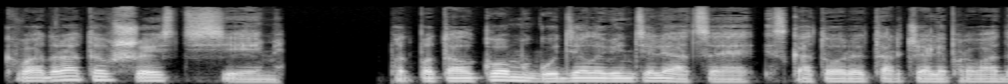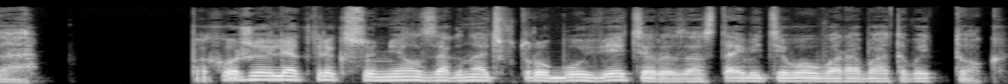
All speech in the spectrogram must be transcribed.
Квадратов 6-7. Под потолком гудела вентиляция, из которой торчали провода. Похоже, электрик сумел загнать в трубу ветер и заставить его вырабатывать ток.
